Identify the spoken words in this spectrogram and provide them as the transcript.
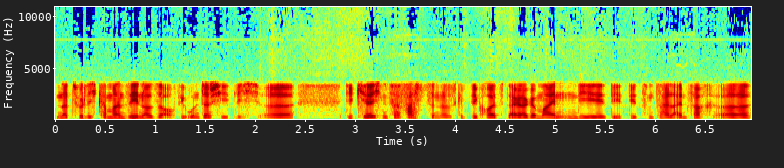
natürlich kann man sehen, also auch wie unterschiedlich äh, die Kirchen verfasst sind. Also es gibt die Kreuzberger Gemeinden, die, die, die zum Teil einfach äh,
